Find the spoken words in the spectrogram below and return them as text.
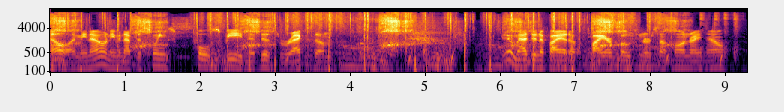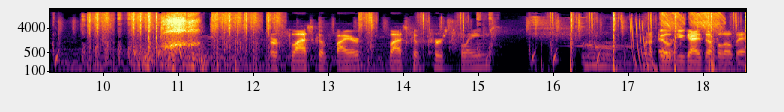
Tell. I mean, I don't even have to swing full speed and it just wrecks them. Can you imagine if I had a fire potion or something on right now? Or flask of fire? Flask of cursed flames? I'm gonna build you guys up a little bit.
